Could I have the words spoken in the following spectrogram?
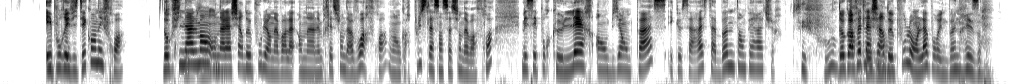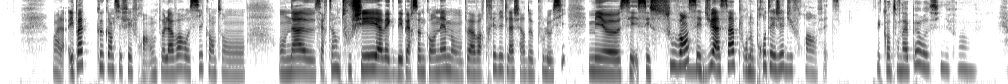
et pour éviter qu'on ait froid. Donc finalement, on a la chair de poule et on, avoir la- on a l'impression d'avoir froid. On a encore plus la sensation d'avoir froid, mais c'est pour que l'air ambiant passe et que ça reste à bonne température. C'est fou. Donc en fait, la chair bien. de poule, on l'a pour une bonne raison. voilà. Et pas que quand il fait froid. On peut l'avoir aussi quand on, on a euh, certains touchés avec des personnes qu'on aime. On peut avoir très vite la chair de poule aussi. Mais euh, c'est c'est souvent, c'est dû à ça pour nous protéger du froid en fait. Et quand on a peur aussi, des fois.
